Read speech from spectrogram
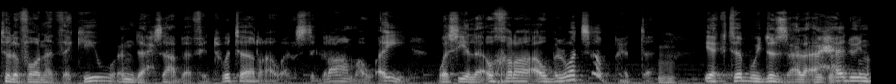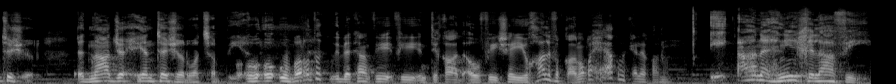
تلفونه الذكي وعنده حسابه في تويتر أو إنستغرام أو أي وسيلة أخرى أو بالواتساب حتى. يكتب ويدز على أحد وينتشر. الناجح ينتشر واتسابيا و- و- وبرضك إذا كان في في انتقاد أو في شيء يخالف القانون راح يعاقبك عليه القانون. أنا هني خلافي.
